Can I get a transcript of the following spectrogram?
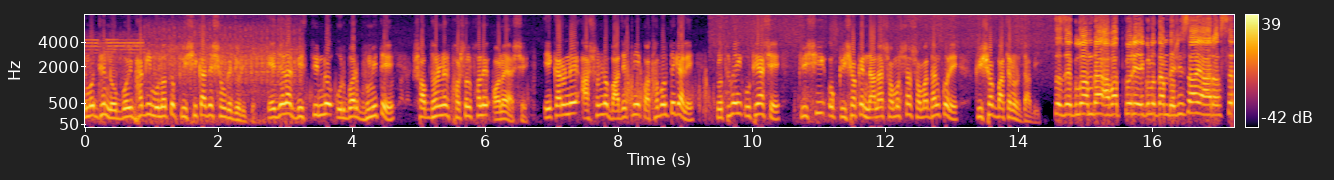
এর মধ্যে নব্বই ভাগই মূলত কৃষিকাজের সঙ্গে জড়িত। এ জেলার বিস্তীর্ণ উর্বর ভূমিতে সব ধরনের ফসল ফলে অনায়াসে। এ কারণে আসন্ন বাজেট নিয়ে কথা বলতে গেলে প্রথমেই উঠে আসে কৃষি ও কৃষকের নানা সমস্যার সমাধান করে কৃষক বাঁচানোর দাবি। তো যেগুলো আমরা আবাদ করি এগুলোর দাম বেশি চাই আর হচ্ছে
